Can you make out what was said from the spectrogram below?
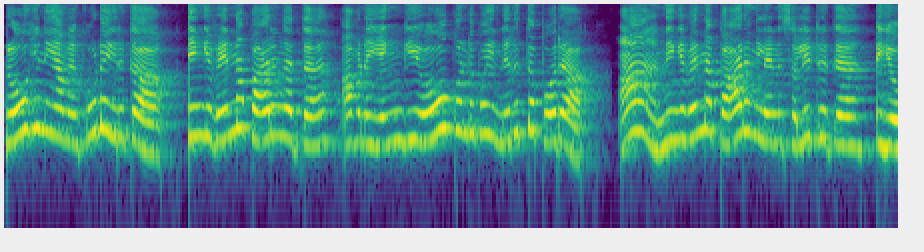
ரோஹிணி அவன் கூட இருக்கா? நீங்க வேணா பாருங்க அத்த. அவனை எங்கேயோ கொண்டு போய் நிறுத்த போறா. ஆ நீங்கள் வேணா பாருங்களேன்னு சொல்லிட்டு இருக்க ஐயோ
